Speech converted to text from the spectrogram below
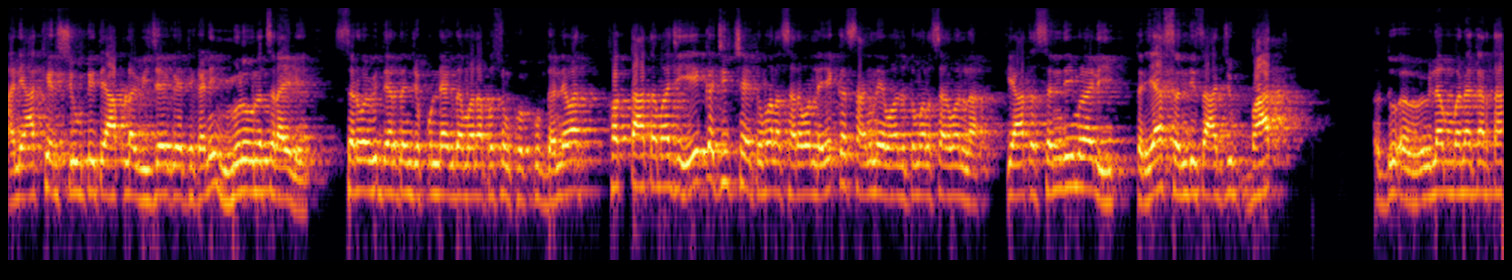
आणि अखेर शेवटी ते आपला विजय या ठिकाणी मिळवूनच राहिले. सर्व विद्यार्थ्यांचे पुन्हा एकदा मनापासून खूप खूप धन्यवाद. फक्त आता माझी एकच इच्छा आहे तुम्हाला सर्वांना एकच सांगणं आहे माझं तुम्हाला सर्वांना की आता संधी मिळाली तर या संधीचा अजिबात विलंब न करता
